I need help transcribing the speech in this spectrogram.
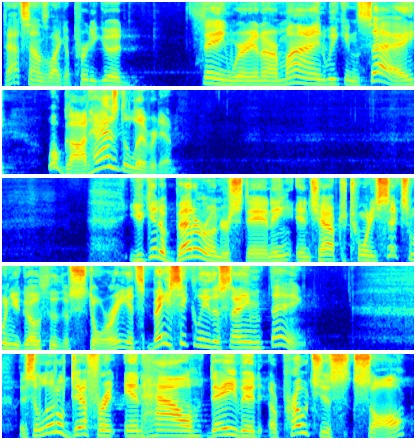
That sounds like a pretty good thing where in our mind we can say, well, God has delivered him. You get a better understanding in chapter 26 when you go through the story. It's basically the same thing. It's a little different in how David approaches Saul.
